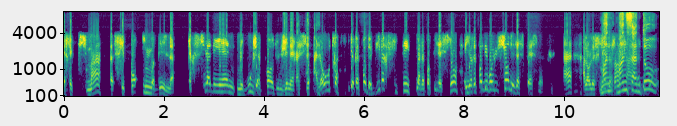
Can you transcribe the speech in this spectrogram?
effectivement, c'est pas immobile? Car si l'ADN ne bougeait pas d'une génération à l'autre, il n'y aurait pas de diversité dans la population et il n'y aurait pas d'évolution des espèces non plus. Hein? Alors le Mon- de Monsanto,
